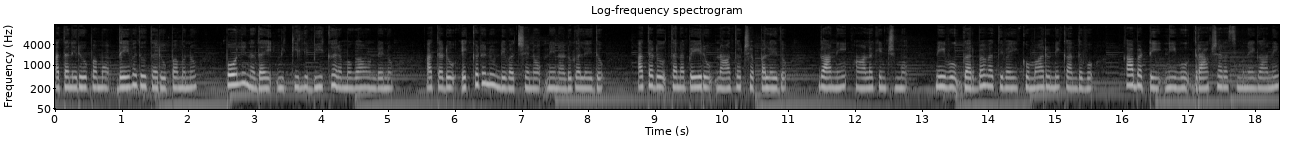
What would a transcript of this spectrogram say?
అతని రూపము దేవదూత రూపమును పోలినదై మిక్కిలి భీకరముగా ఉండెను. అతడు ఎక్కడ నుండి వచ్చెనో నేను అడుగలేదు. అతడు తన పేరు నాతో చెప్పలేదు. గాని ఆలకించుము. నీవు గర్భవతివై కుమారుని కందువు. కాబట్టి నీవు ద్రాక్షరసమునే గాని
